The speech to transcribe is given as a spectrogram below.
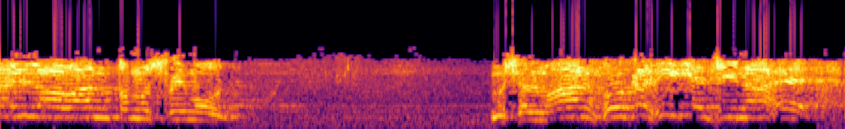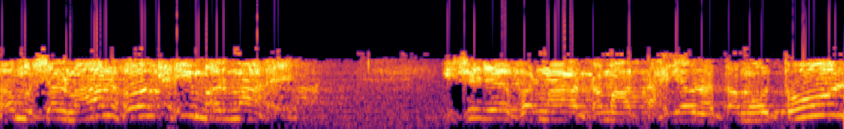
اللہ تو مسلمون۔ مسلمان ہو کر ہی کے جینا ہے اور مسلمان ہو کے ہی مرنا ہے۔ اسی لیے فرما کما تحیو نہ تموتون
